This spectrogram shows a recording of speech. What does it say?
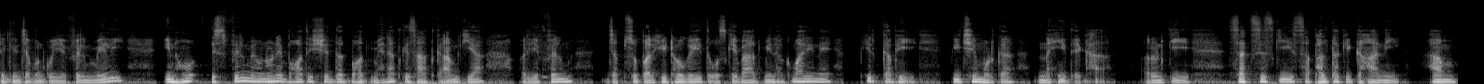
लेकिन जब उनको ये फ़िल्म मिली, इन्हों, इस फ़िल्म में उन्होंने बहुत ही शिद्दत, बहुत मेहनत के साथ काम किया, और ये फ़िल्म जब सुपरहिट हो गई तो उसके बाद मीना कुमारी ने फिर कभी पीछे मुड़कर नहीं देखा, और उनकी सक्सेस की सफलता की कहानी हम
